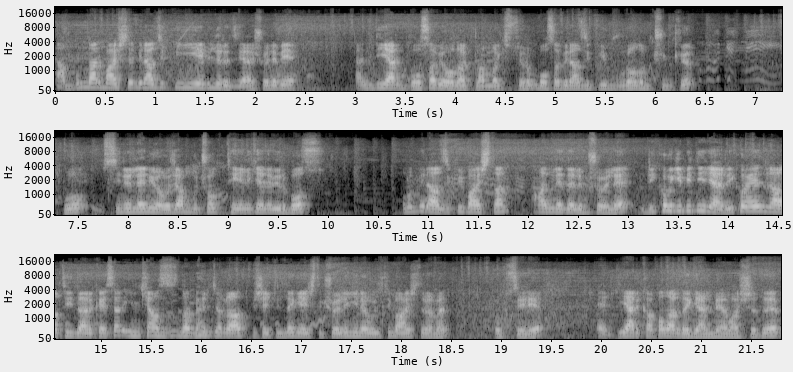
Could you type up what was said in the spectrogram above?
Tamam bunlar başta birazcık bir yiyebiliriz ya. Şöyle bir ben diğer boss'a bir odaklanmak istiyorum. Boss'a birazcık bir vuralım çünkü. Bu sinirleniyor hocam. Bu çok tehlikeli bir boss. Bunu birazcık bir baştan halledelim şöyle. Rico gibi değil yani. Rico en rahatıydı arkadaşlar. İmkansız da bence rahat bir şekilde geçtik. Şöyle yine ultimi açtım hemen. Çok seri. Evet diğer kafalar da gelmeye başladı.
